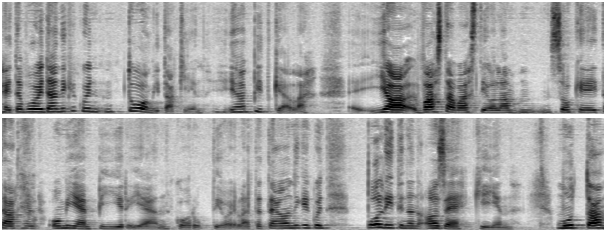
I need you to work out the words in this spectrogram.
heitä voidaan ikään kuin tuomitakin ihan pitkällä. Ja vastaavasti olla sokeita omien piirien korruptioilla. Että tämä on ikään kuin poliittinen asekin. Mutta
